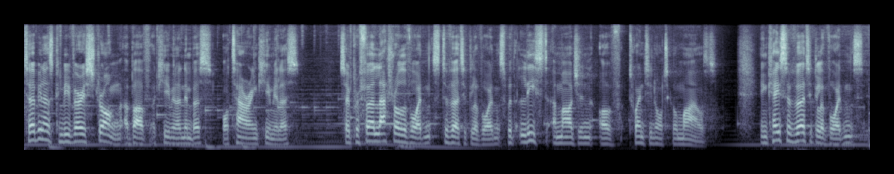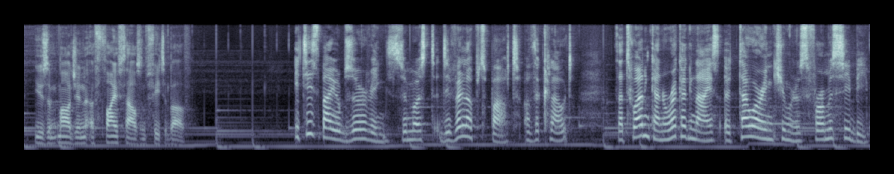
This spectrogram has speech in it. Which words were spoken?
Turbulence can be very strong above a cumulonimbus or towering cumulus, so prefer lateral avoidance to vertical avoidance with at least a margin of 20 nautical miles. In case of vertical avoidance, use a margin of 5,000 feet above. It is by observing the most developed part of the cloud that one can recognize a towering cumulus from a CB.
